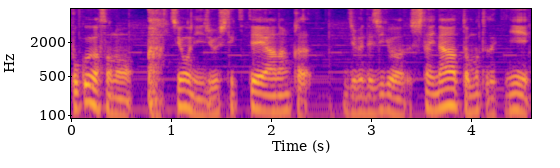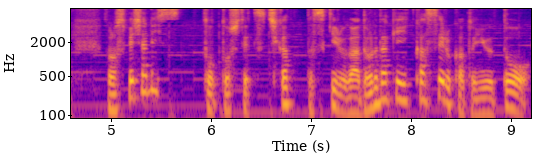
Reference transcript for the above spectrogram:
僕がその、地方に移住してきて、あ、なんか自分で事業したいなと思った時に、そのスペシャリストとして培ったスキルがどれだけ活かせるかというと、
